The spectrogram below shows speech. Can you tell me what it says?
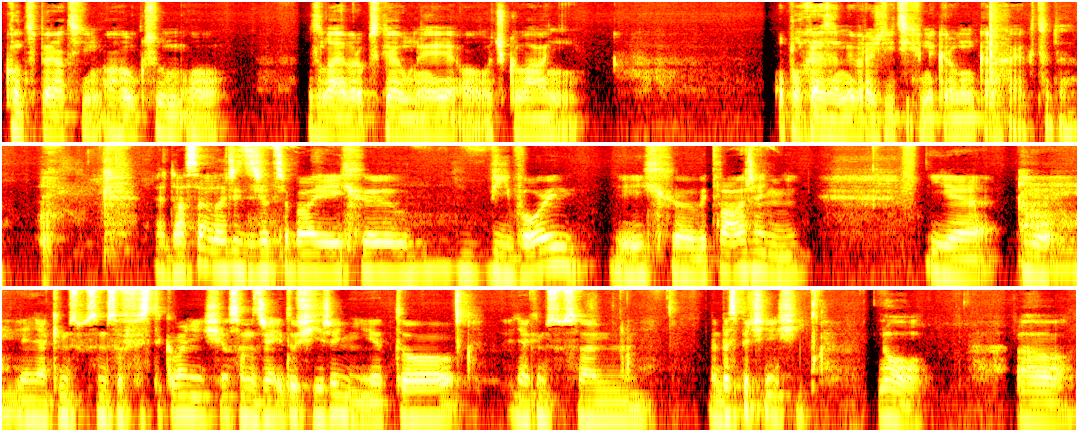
konspiracím a hoaxům o zlé Evropské unii, o očkování, o ploché zemi vraždících mikrovlnkách a jak chcete. Dá se ale říct, že třeba jejich eh, vývoj, jejich eh, vytváření je, je, je nějakým způsobem sofistikovanější a samozřejmě i to šíření. Je to nějakým způsobem nebezpečnější? No, uh,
